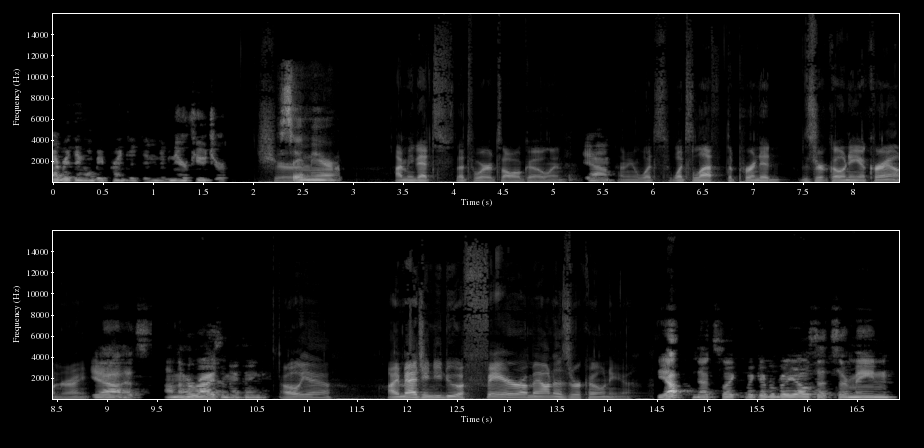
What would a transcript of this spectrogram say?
everything will be printed in the near future. Sure. Same here. I mean, that's that's where it's all going. Yeah. I mean, what's what's left? The printed zirconia crown, right? Yeah, that's on the horizon. I think. Oh yeah. I imagine you do a fair amount of zirconia. Yep, that's like like everybody else. That's their main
